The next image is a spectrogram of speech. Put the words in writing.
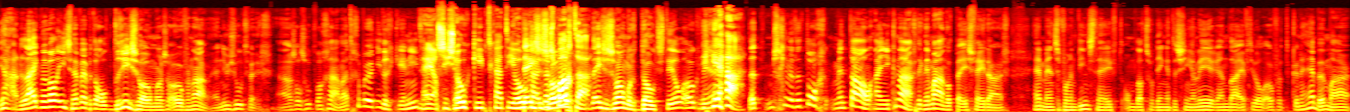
Ja, het lijkt me wel iets. Hè. We hebben het al drie zomers over. Nou, en nu Zoet weg. Ja, zal Zoet wel gaan. Maar het gebeurt iedere keer niet. Nee, als hij zo keept, gaat hij hoog naar zomer, Sparta. deze zomer doodstil ook weer. Ja, Dat, misschien dat het toch mentaal aan je knaagt. Ik neem aan dat PSV daar hè, mensen voor een dienst heeft om dat soort dingen te signaleren en daar eventueel over te kunnen hebben. Maar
